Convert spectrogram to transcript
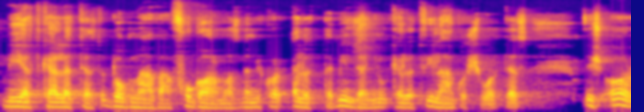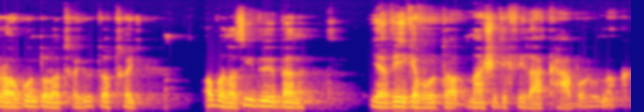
miért kellett ezt dogmává fogalmazni, amikor előtte mindannyiunk előtt világos volt ez. És arra a gondolatra jutott, hogy abban az időben ugye vége volt a második világháborúnak.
